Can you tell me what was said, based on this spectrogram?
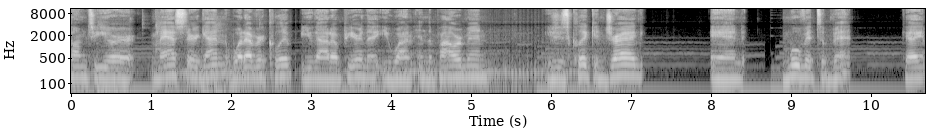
come to your master again, whatever clip you got up here that you want in the power bin. You just click and drag and move it to bin. Okay.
